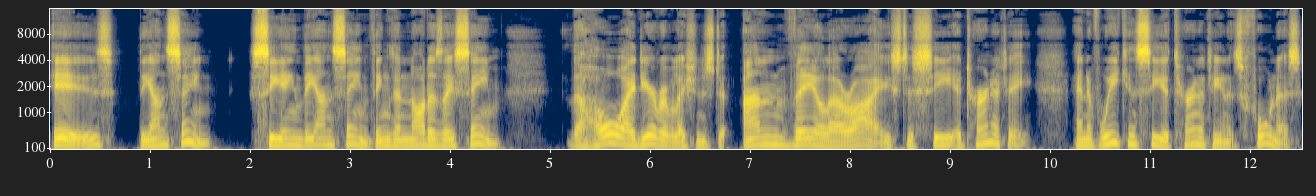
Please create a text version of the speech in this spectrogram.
is the unseen, seeing the unseen. Things are not as they seem the whole idea of Revelation is to unveil our eyes to see eternity. And if we can see eternity in its fullness,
